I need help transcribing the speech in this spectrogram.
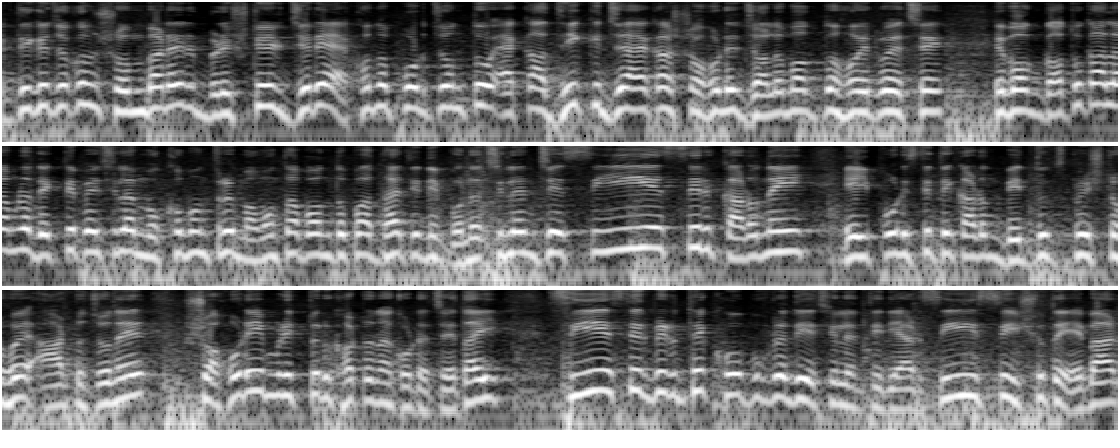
একদিকে যখন সোমবারের বৃষ্টির জেরে এখনও পর্যন্ত একাধিক জায়গা শহরে জলমগ্ন হয়ে রয়েছে এবং গতকাল আমরা দেখতে পেয়েছিলাম মুখ্যমন্ত্রী মমতা বন্দ্যোপাধ্যায়, তিনি বলেছিলেন যে সিএসসির কারণেই এই পরিস্থিতি, কারণ বিদ্যুৎস্পৃষ্ট হয়ে আট জনের শহরেই মৃত্যুর ঘটনা ঘটেছে। তাই সিএসসির বিরুদ্ধে ক্ষোভ উগড়ে দিয়েছিলেন তিনি। আর সিইসি ইস্যুতে এবার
